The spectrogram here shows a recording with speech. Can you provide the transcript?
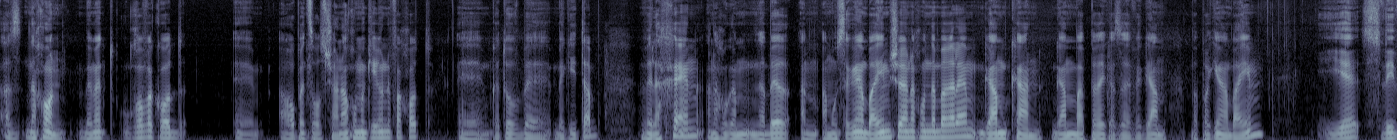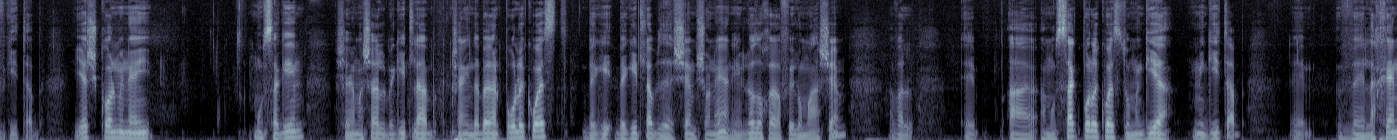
אז נכון, באמת רוב הקוד, ה open source שאנחנו מכירים לפחות, אה, כתוב ב GitHub, ולכן אנחנו גם נדבר, המושגים הבאים שאנחנו נדבר עליהם, גם כאן, גם בפרק הזה וגם בפרקים הבאים, יהיה סביב GitHub. יש כל מיני מושגים שלמשל ב GitLab, כשאני מדבר על pull request, ב GitLab זה שם שונה, אני לא זוכר אפילו מה השם, אבל אה, המושג pull request הוא מגיע מ GitHub, אה, ולכן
